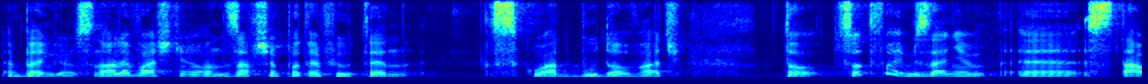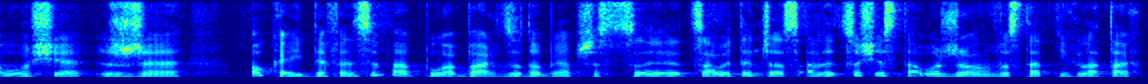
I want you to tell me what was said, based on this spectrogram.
Bengals. No ale właśnie, on zawsze potrafił ten skład budować. To co Twoim zdaniem e, stało się, że okej, okay, defensywa była bardzo dobra przez cały ten czas, ale co się stało, że on w ostatnich latach,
